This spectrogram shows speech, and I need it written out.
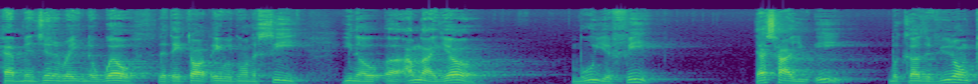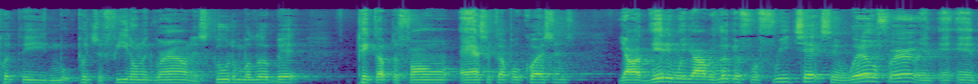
have been generating the wealth that they thought they were going to see. You know, uh, I'm like, yo, move your feet. That's how you eat. Because if you don't put these, put your feet on the ground and scoot them a little bit, pick up the phone, ask a couple questions. Y'all did it when y'all was looking for free checks and welfare and, and, and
